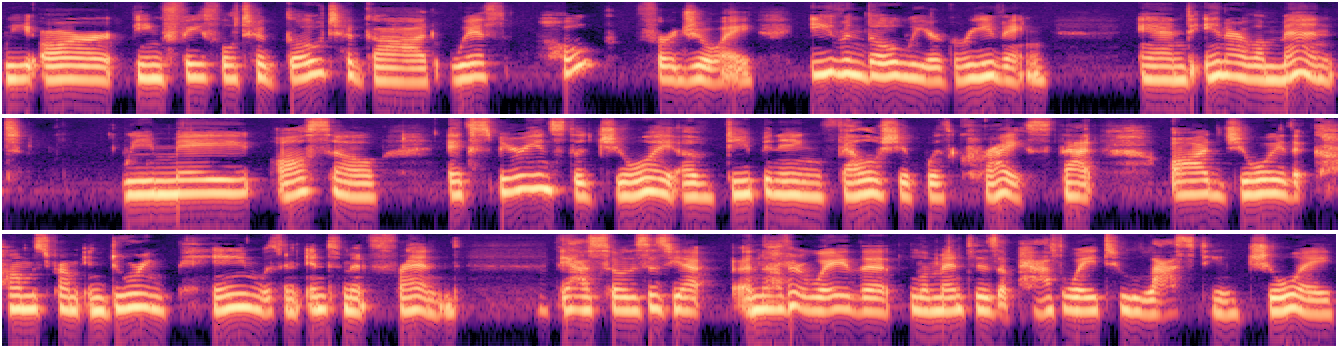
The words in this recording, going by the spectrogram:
We are being faithful to go to God with hope for joy, even though we are grieving. And in our lament, we may also experience the joy of deepening fellowship with Christ, that odd joy that comes from enduring pain with an intimate friend. Yeah, so this is yet another way that lament is a pathway to lasting joy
